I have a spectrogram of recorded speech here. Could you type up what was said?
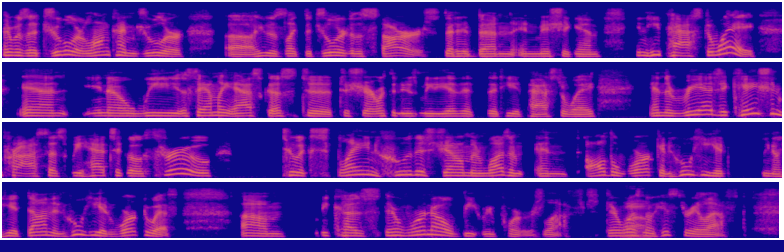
there was a jeweler, longtime jeweler. Uh, he was like the jeweler to the stars that had been in Michigan, and he passed away. And you know, we the family asked us to to share with the news media that that he had passed away, and the re-education process we had to go through to explain who this gentleman was and, and all the work and who he had you know he had done and who he had worked with. Um, because there were no beat reporters left. There was Wow. no history left.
